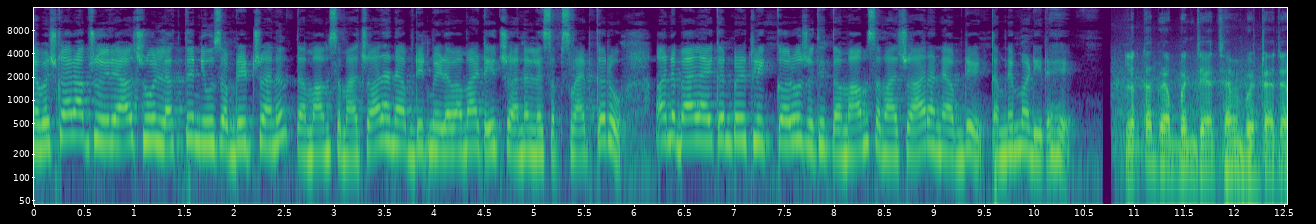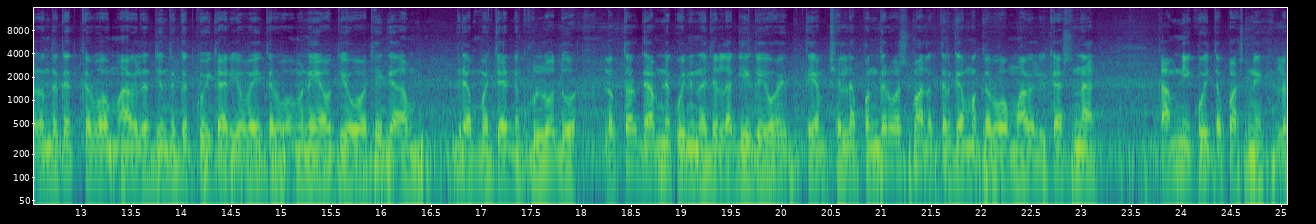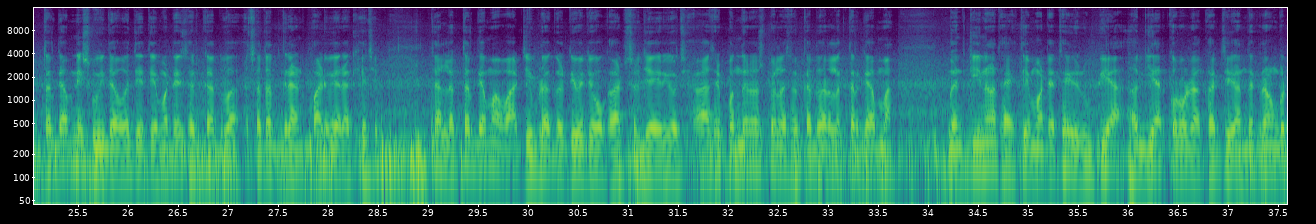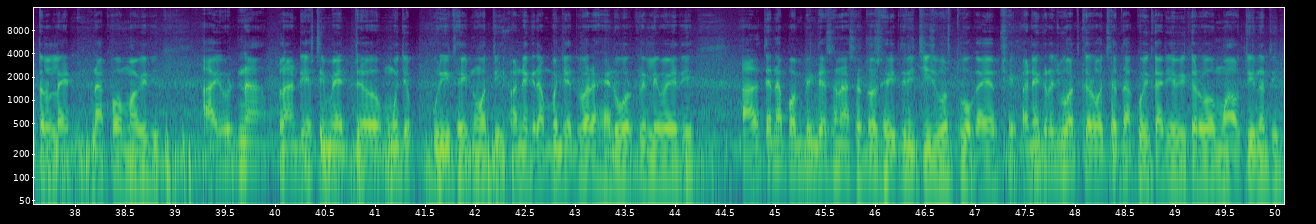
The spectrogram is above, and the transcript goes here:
નમસ્કાર, આપ જોઈ રહ્યા છો લખત ન્યૂઝ અપડેટ ચેનલ. તમામ સમાચાર અને અપડેટ મેળવવા માટે ચેનલને સબસ્ક્રાઇબ કરો અને બેલ આઇકન પર ક્લિક કરો જેથી તમામ સમાચાર અને અપડેટ તમને મળી રહે. લગતા ગ્રામ પંચાયત સામે ભ્રષ્ટાચાર અંતર્ગત કરવામાં આવેલ અરજી અંતર્ગત કોઈ કાર્યવાહી કરવામાં નહીં આવતી હોવાથી ગામ, ગ્રામ પંચાયતને ખુલ્લો દોર. લખતર ગામને કોઈની નજર લાગી ગઈ હોય તેમ છેલ્લા પંદર વર્ષમાં લખતર ગામમાં કરવામાં આવેલ વિકાસના કામની કોઈ તપાસ નહીં. લખતર ગામની સુવિધા વધે તે માટે સરકાર દ્વારા સતત ગ્રાન્ટ ફાળવ્યા રાખે છે. ત્યાં લખતર ગામમાં વાટ ચીપડા કરતી હોય તેવો ઘાટ સર્જાઈ રહ્યો છે. આશરે પંદર વર્ષ પહેલાં સરકાર દ્વારા લખતર ગામમાં ગંદકી ન થાય તે માટે થઈ રૂપિયા અગિયાર કરોડના ખર્ચે અંડરગ્રાઉન્ડ ગટર લાઇન નાખવામાં આવી હતી. આ યોજના પ્લાન્ટ એસ્ટિમેટ મુજબ પૂરી થઈ નહોતી અને ગ્રામ પંચાયત દ્વારા હેન્ડઓવર કરી લેવાઈ હતી. હાલ તેના પમ્પિંગ સ્ટેશનના શટર સહિતની ચીજ વસ્તુઓ ગાયબ છે. અનેક રજૂઆત કરવા છતાં કોઈ કાર્યવાહી કરવામાં આવતી નથી.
